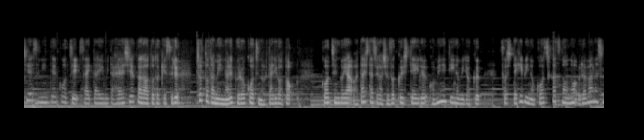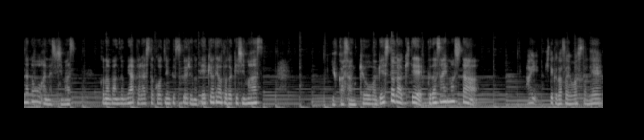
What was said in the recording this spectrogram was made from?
cs 認定コーチ斉田由美と林由香がお届けするちょっとためになるプロコーチの2人ごと。コーチングや私たちが所属しているコミュニティの魅力そして日々のコーチ活動の裏話などをお話しします。この番組はトラストコーチングスクールの提供でお届けします。ゆかさん今日はゲストが来てくださいました。はい来てくださいましたね。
